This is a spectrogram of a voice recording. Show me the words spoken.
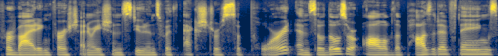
providing first generation students with extra support. And so those are all of the positive things.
